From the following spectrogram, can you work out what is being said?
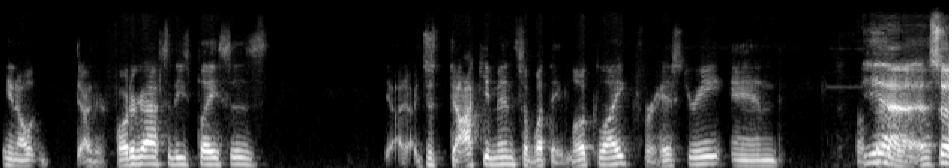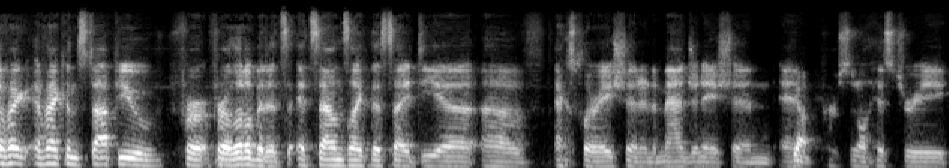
you know, are there photographs of these places? Uh, just documents of what they look like for history and yeah so if i if i can stop you for for a little bit it's it sounds like this idea of exploration and imagination and yeah. personal history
